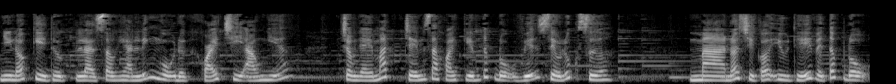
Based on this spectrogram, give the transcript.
Nhưng nó kỳ thực là sau khi hắn lĩnh ngộ được khoái chi áo nghĩa, Trong nháy mắt chém ra khoái kiếm tốc độ viễn siêu lúc xưa. Mà nó chỉ có ưu thế về tốc độ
